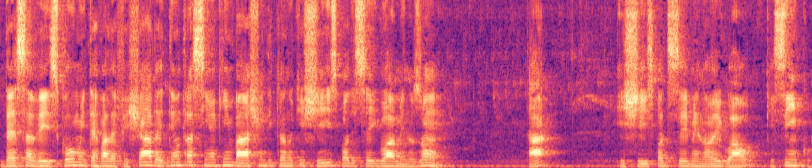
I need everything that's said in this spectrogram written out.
dessa vez, como o intervalo é fechado, aí tem um tracinho aqui embaixo indicando que x pode ser igual a menos 1, tá? E x pode ser menor ou igual que 5.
